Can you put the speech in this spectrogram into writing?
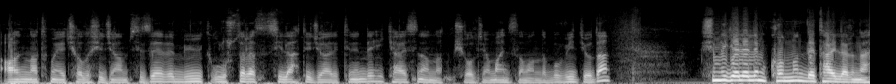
anlatmaya çalışacağım size ve büyük uluslararası silah ticaretinin de hikayesini anlatmış olacağım aynı zamanda bu videoda. Şimdi gelelim konunun detaylarına.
